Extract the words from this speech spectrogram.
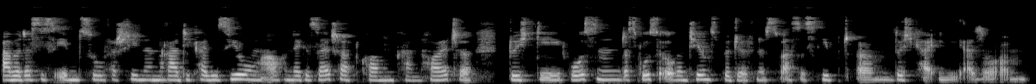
aber dass es eben zu verschiedenen Radikalisierungen auch in der Gesellschaft kommen kann heute durch die großen, das große Orientierungsbedürfnis, was es gibt ähm, durch KI. Also ähm,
